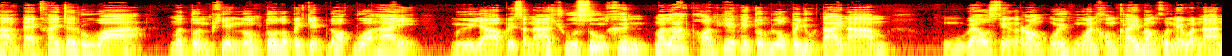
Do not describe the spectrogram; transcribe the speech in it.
หากแต่ใครจะรู้ว่า เมื่อตนเพียงโน้มตัวลงไปเก็บดอกบัวให้ มือยาวปริศนาชูสูงขึ้นมาลากพรเทพให้จมลงไปอยู่ใต้น้ำ หูแว่วเสียงร้องโหยหวนของใครบางคนในวันนั้น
